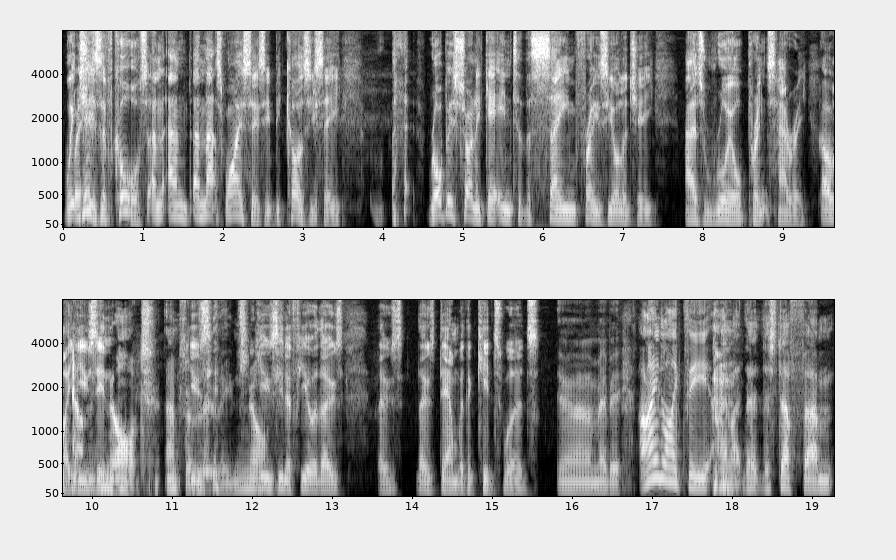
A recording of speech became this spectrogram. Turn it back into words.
which Well, his- is of course, and and and that's why Susie, because you see, Rob is trying to get into the same phraseology as Royal Prince Harry Oh, by no, using not absolutely using, not. using a few of those those those down with the kids words. Yeah, maybe. I like the I like the the stuff, um,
